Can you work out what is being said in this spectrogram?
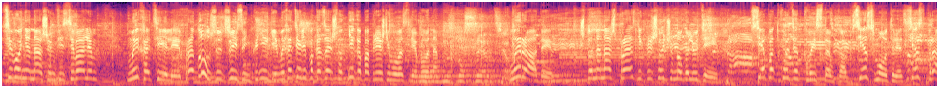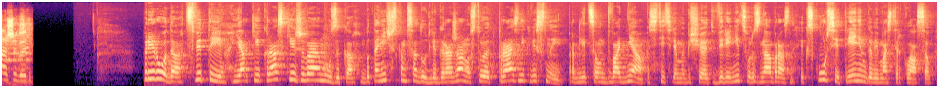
Сегодня нашим фестивалем мы хотели продолжить жизнь книги, мы хотели показать, что книга по-прежнему востребована. Мы рады, что на наш праздник пришло очень много людей. Все подходят к выставкам, все смотрят, все спрашивают. Природа, цветы, яркие краски и живая музыка. В ботаническом саду для горожан устроят праздник весны. Продлится он два дня. Посетителям обещают вереницу разнообразных экскурсий, тренингов и мастер-классов –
